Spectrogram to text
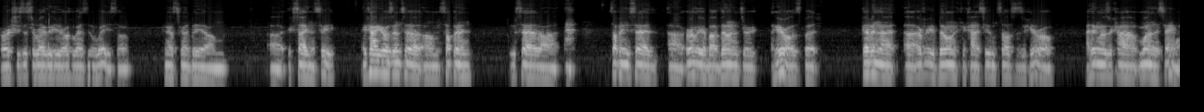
or she's just a regular hero who has new ways. So I think that's gonna be um, uh, exciting to see. It kind of goes into um, something you said, uh, something you said uh, earlier about villains or heroes, but given that uh, every villain can kind of see themselves as a hero, I think those are kind of one and the same.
